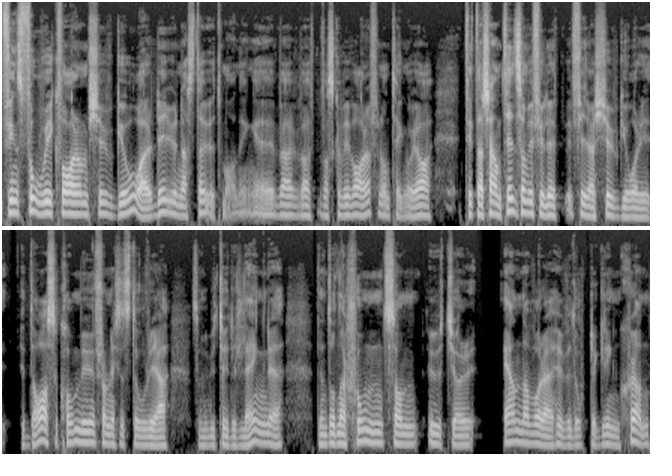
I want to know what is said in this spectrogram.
Finns FOI kvar om 20 år? Det är ju nästa utmaning. Eh, vad, vad, vad, ska vi vara för någonting? Och jag tittar samtidigt som vi fyller, firar 20 år i, idag så kommer vi från en historia som är betydligt längre. Den donation som utgör en av våra huvudorter, Gringsjön,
